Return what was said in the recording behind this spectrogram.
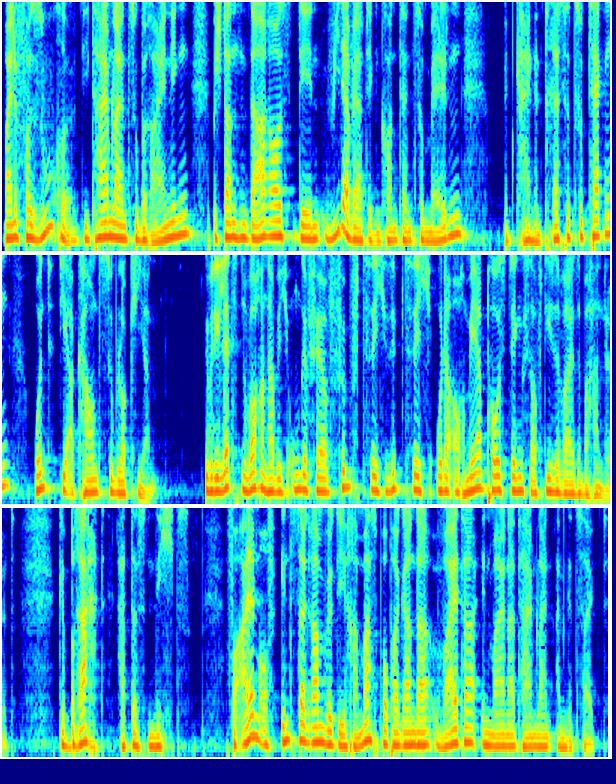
Meine Versuche, die Timeline zu bereinigen, bestanden daraus, den widerwärtigen Content zu melden, mit kein Interesse zu taggen und die Accounts zu blockieren. Über die letzten Wochen habe ich ungefähr 50, 70 oder auch mehr Postings auf diese Weise behandelt. Gebracht hat das nichts. Vor allem auf Instagram wird die Hamas-Propaganda weiter in meiner Timeline angezeigt.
